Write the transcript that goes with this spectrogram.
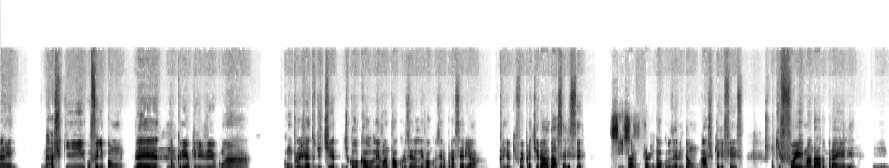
é, acho que o Felipão, é, não creio que ele veio com a com o projeto de, ti- de colocar, levantar o Cruzeiro, levar o Cruzeiro para a Série A. Creio que foi para tirar da Série C. Sim, sim. para ajudar o Cruzeiro. Então, acho que ele fez o que foi mandado para ele e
